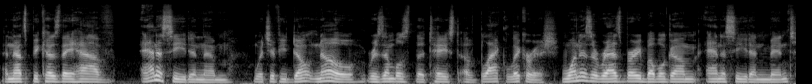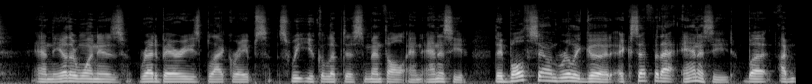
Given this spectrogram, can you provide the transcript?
And that's because they have aniseed in them, which, if you don't know, resembles the taste of black licorice. One is a raspberry bubblegum, aniseed, and mint, and the other one is red berries, black grapes, sweet eucalyptus, menthol, and aniseed. They both sound really good, except for that aniseed, but I've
